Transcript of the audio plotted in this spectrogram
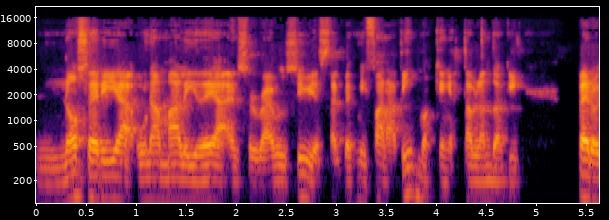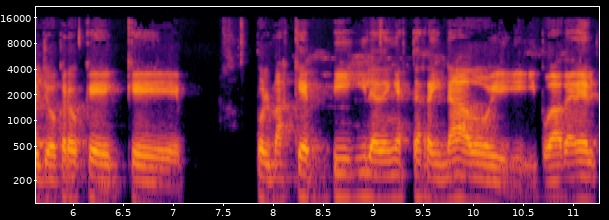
no sería una mala idea en Survival Series. Tal vez mi fanatismo es quien está hablando aquí. Pero yo creo que, que por más que Biggie le den este reinado y, pueda tener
